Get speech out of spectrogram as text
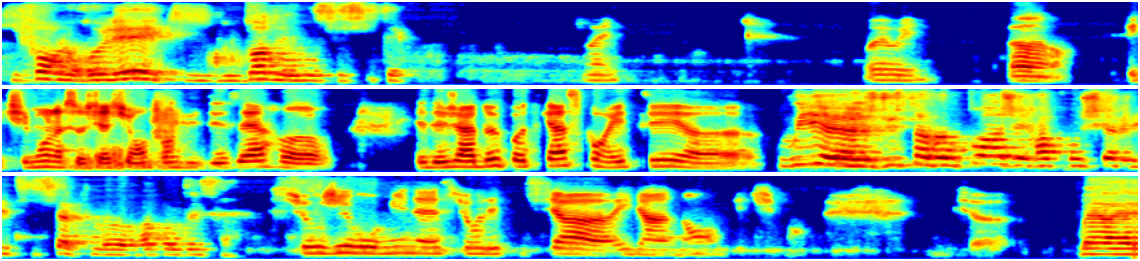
qui font le relais et qui nous donnent les nécessités. Oui, oui, oui. Ben, effectivement, l'association Enfants du désert, euh, il y a déjà deux podcasts qui ont été euh, Oui, euh, juste avant toi, j'ai raccroché avec Laetitia qui me racontait ça. sur Jérôme et sur Laetitia euh, il y a un an, effectivement. Donc, euh, Ben,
